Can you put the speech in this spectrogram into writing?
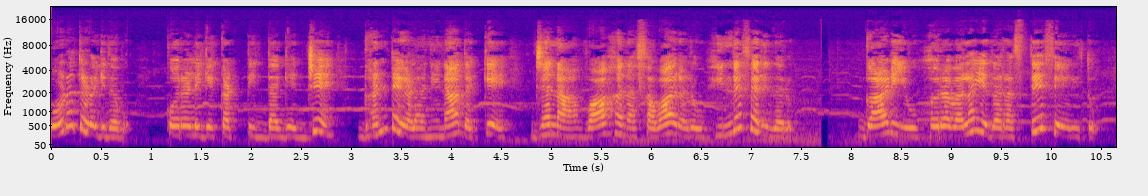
ಓಡತೊಡಗಿದವು. ಕೊರಳಿಗೆ ಕಟ್ಟಿದ್ದ ಗೆಜ್ಜೆ ಘಂಟೆಗಳ ನಿನಾದಕ್ಕೆ ಜನ ವಾಹನ ಸವಾರರು ಹಿಂದೆ ಸರಿದರು. ಗಾಡಿಯು ಹೊರವಲಯದ ರಸ್ತೆ ಸೇರಿತು.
